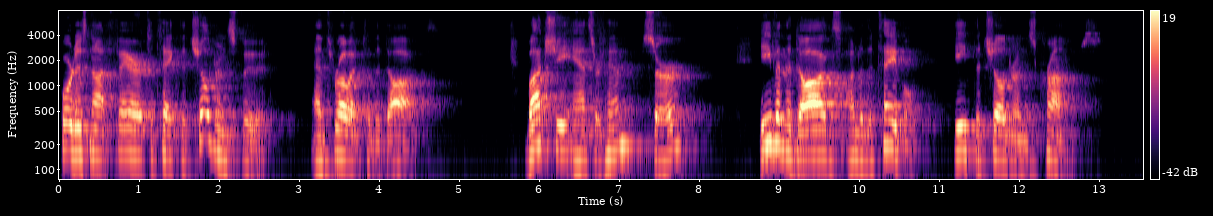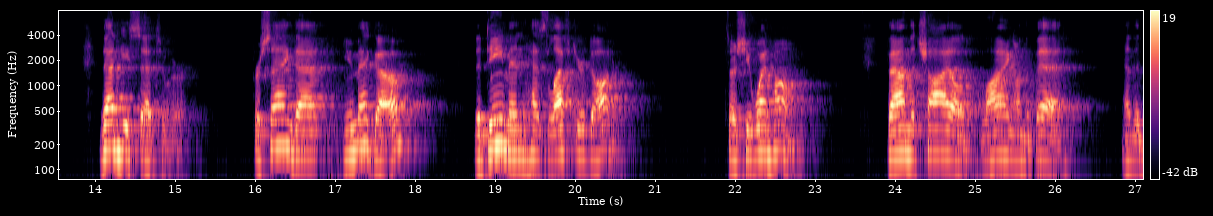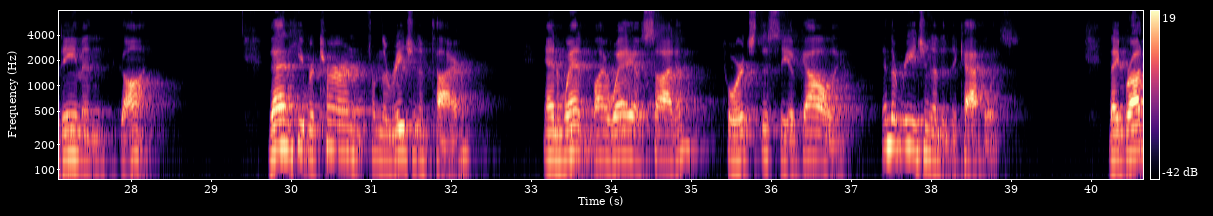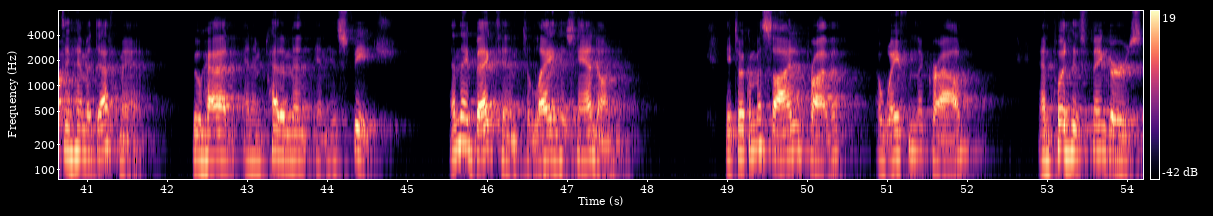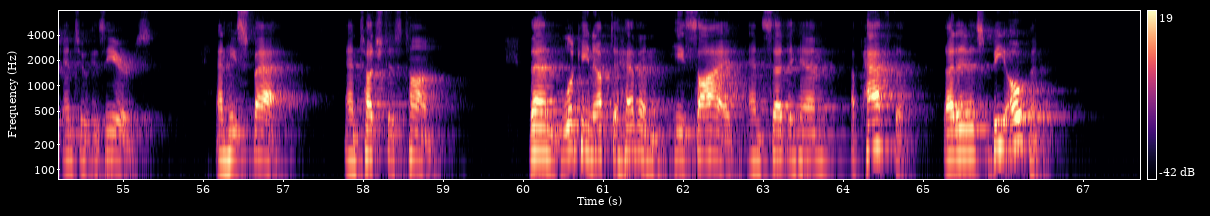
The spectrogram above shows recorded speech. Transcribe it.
for it is not fair to take the children's food and throw it to the dogs. But she answered him, Sir, even the dogs under the table Eat the children's crumbs. Then he said to her, For saying that, you may go. The demon has left your daughter. So she went home, found the child lying on the bed, and the demon gone. Then he returned from the region of Tyre and went by way of Sidon towards the Sea of Galilee, in the region of the Decapolis. They brought to him a deaf man who had an impediment in his speech, and they begged him to lay his hand on him. He took him aside in private, away from the crowd, and put his fingers into his ears. And he spat and touched his tongue. Then, looking up to heaven, he sighed and said to him, Ephphatha, that is, be opened.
